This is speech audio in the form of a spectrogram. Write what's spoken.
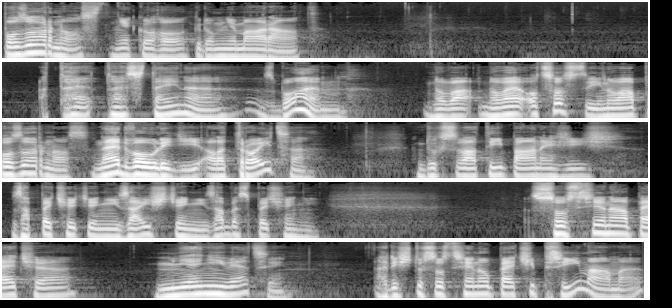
pozornost někoho, kdo mě má rád. A to je, to je stejné s Bohem. Nová, nové otcovství, nová pozornost. Ne dvou lidí, ale trojice. Duch svatý, Pán Ježíš, zapečetění, zajištění, zabezpečení. Soustředěná péče mění věci. A když tu soustředěnou péči přijímáme,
